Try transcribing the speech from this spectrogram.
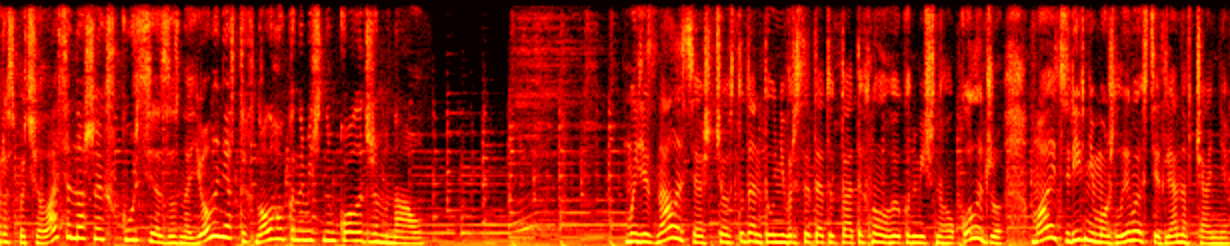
Розпочалася наша екскурсія з ознайомлення з технолого-економічним коледжем НАУ. Ми дізналися, що студенти університету та технолого-економічного коледжу мають рівні можливості для навчання.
